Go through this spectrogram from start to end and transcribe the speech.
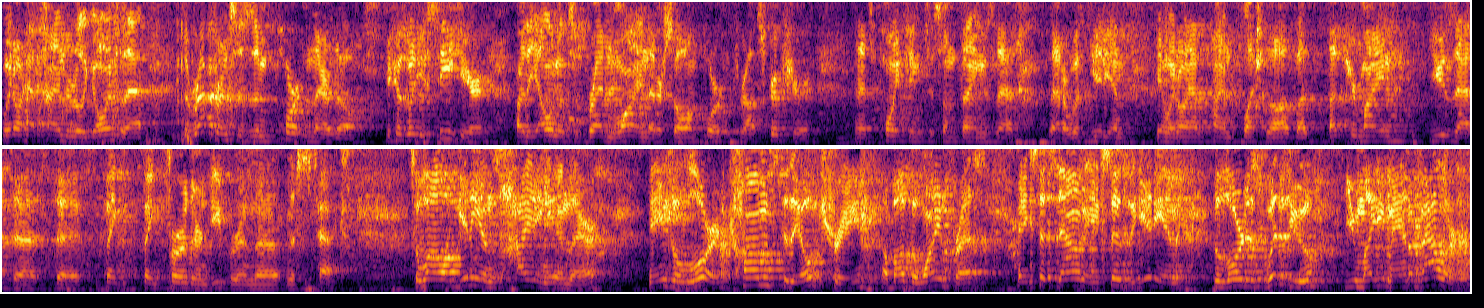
we don't have time to really go into that. The reference is important there, though, because what you see here are the elements of bread and wine that are so important throughout Scripture, and it's pointing to some things that, that are with Gideon. Again, we don't have time to flesh them out, but let your mind use that to, to think, think further and deeper in the, this text. So while Gideon's hiding in there, the angel of the Lord comes to the oak tree above the winepress, and he sits down and he says to Gideon, The Lord is with you, you mighty man of valor.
